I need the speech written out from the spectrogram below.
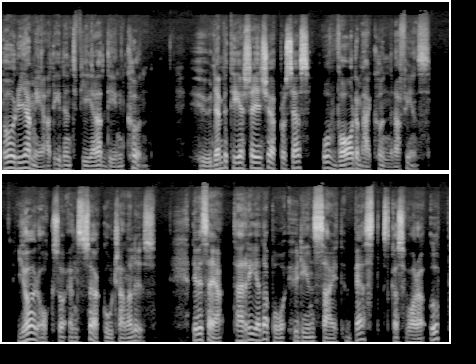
börja med att identifiera din kund. Hur den beter sig i en köpprocess och var de här kunderna finns. Gör också en sökordsanalys. Det vill säga, ta reda på hur din sajt bäst ska svara upp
